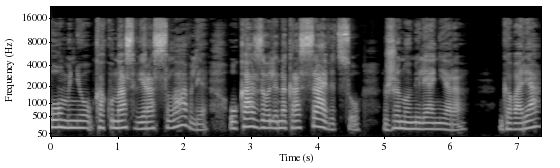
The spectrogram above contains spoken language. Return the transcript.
Помню, как у нас в Ярославле указывали на красавицу, жену миллионера, говоря,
